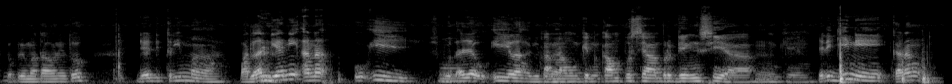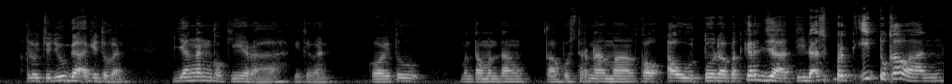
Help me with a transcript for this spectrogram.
35 tahun itu dia diterima. Padahal dia nih anak UI, sebut aja UI lah gitu Karena kan. mungkin kampusnya bergengsi ya, mungkin. Jadi gini, kadang lucu juga gitu kan. Jangan kau kira gitu kan. Kau itu mentang-mentang kampus ternama, kau auto dapat kerja. Tidak seperti itu kawan.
